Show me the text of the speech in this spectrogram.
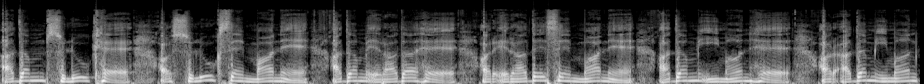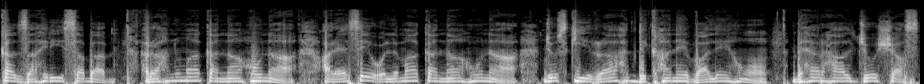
عدم سلوک ہے اور سلوک سے معنی عدم ارادہ ہے اور ارادے سے معنی عدم ایمان ہے اور عدم ایمان کا ظاہری سبب رہنما کا نہ ہونا اور ایسے علماء کا نہ ہونا جو اس کی راہ دکھانے والے ہوں۔ بہرحال جو شخص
